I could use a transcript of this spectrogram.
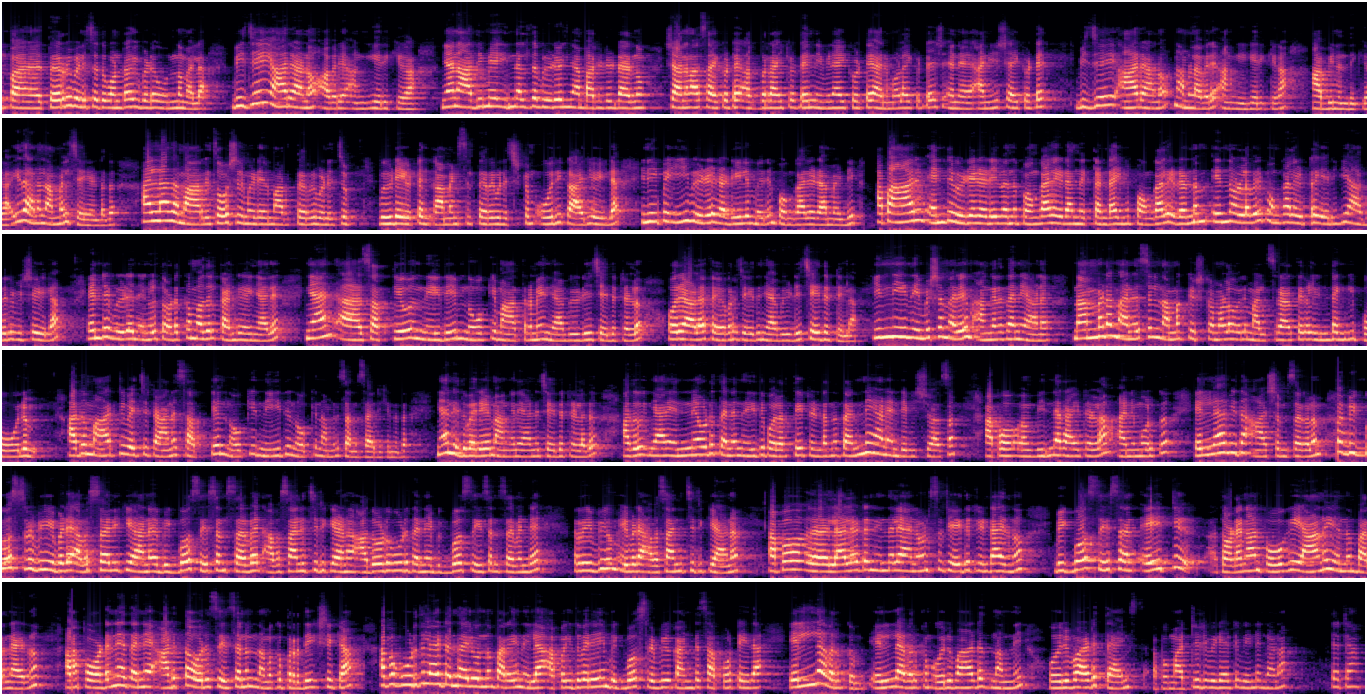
തെറി വിളിച്ചത് കൊണ്ടോ ഇവിടെ ഒന്നുമല്ല. വിജയ് ആരാണോ അവരെ അംഗീകരിക്കുക. ഞാൻ ആദ്യമേ ഇന്നലത്തെ വീഡിയോയിൽ ഞാൻ പറഞ്ഞിട്ടുണ്ടായിരുന്നു. ഷാനവാസ് ആയിക്കോട്ടെ അക്ബർ ആയിക്കോട്ടെ നിവിൻ ആയിക്കോട്ടെ അനുമോളായിക്കോട്ടെ അനീഷ് ആയിക്കോട്ടെ വിജയ് ആരാണോ നമ്മൾ അവരെ അംഗീകരിക്കുക അഭിനന്ദിക്കുക. ഇതാണ് നമ്മൾ ചെയ്യേണ്ടത്. അല്ലാതെ മാറി. സോഷ്യൽ മീഡിയയിൽ മാറി തെറി വിളിച്ചും വീഡിയോ ഇട്ടും കമൻസിൽ തെറി വിളിച്ചിട്ടും ഒരു കാര്യമില്ല ഇനിയിപ്പോൾ ഈ വീഡിയോയുടെ അടിയിലും വരും പൊങ്കാല ഇടാൻ വേണ്ടി. അപ്പോൾ ആരും എന്റെ വീഡിയോയുടെ അടിയിൽ വന്ന് പൊങ്കാല ഇടാൻ നിൽക്കണ്ട. ഇനി പൊങ്കാല ഇടണം എന്നുള്ളവർ പൊങ്കാല ഇട്ട് എനിക്ക് യാതൊരു വിഷയമില്ല എന്റെ വീഡിയോ നിങ്ങൾ തുടക്കം മുതൽ കണ്ടു കഴിഞ്ഞാൽ ഞാൻ സത്യവും നീതിയും നോക്കി മാത്രമേ ഞാൻ വീഡിയോ ചെയ്തിട്ടുള്ളൂ. ഒരാളെ ഫേവർ ചെയ്ത് ഞാൻ വീഡിയോ ചെയ്തിട്ടില്ല. ഇന്ന് ഈ നിമിഷം വരെയും അങ്ങനെ തന്നെയാണ്. നമ്മുടെ മനസ്സിൽ നമുക്ക് ഇഷ്ടമുള്ള ഒരു മത്സരാർത്ഥികൾ ഉണ്ടെങ്കിൽ പോലും അത് മാറ്റി വെച്ചിട്ടാണ് സത്യം നോക്കി നീതി നോക്കി നമ്മൾ സംസാരിക്കുന്നത്. ഞാൻ ഇതുവരെയും അങ്ങനെയാണ് ചെയ്തിട്ടുള്ളത്. അത് ഞാൻ എന്നോട് തന്നെ നീതി പുലർത്തിയിട്ടുണ്ടെന്ന് തന്നെയാണ് എന്റെ വിശ്വാസം. അപ്പോൾ വിന്നറായിട്ടുള്ള അനുമോൾക്ക് എല്ലാവിധ ആശംസകളും. അപ്പോൾ ബിഗ് ബോസ് റിവ്യൂ ഇവിടെ അവസാനിക്കുകയാണ്. ബിഗ് ബോസ് സീസൺ സെവൻ അവസാനിച്ചിരിക്കുകയാണ്. അതോടുകൂടി തന്നെ ബിഗ് ബോസ് സീസൺ സെവന്റെ റിവ്യൂവും ഇവിടെ അവസാനിച്ചിരിക്കുകയാണ്. അപ്പോൾ ലാലേട്ടൻ ഇന്നലെ അനൗൺസ് ചെയ്തിട്ടുണ്ടായിരുന്നു ബിഗ് ബോസ് സീസൺ എയ്റ്റ് തുടങ്ങാൻ പോവുകയാണ് എന്നും പറഞ്ഞായിരുന്നു. അപ്പോൾ ഉടനെ തന്നെ അടുത്ത ഒരു സീസണും നമുക്ക് പ്രതീക്ഷിക്കാം. അപ്പോൾ കൂടുതലായിട്ട് എന്തായാലും ഒന്നും പറയുന്നില്ല. അപ്പോൾ ഇതുവരെയും ബിഗ് ബോസ് റിവ്യൂ കണ്ട് സപ്പോർട്ട് ചെയ്ത എല്ലാവർക്കും എല്ലാവർക്കും ഒരുപാട് നന്ദി ഒരുപാട് താങ്ക്സ് അപ്പോൾ മറ്റൊരു വീഡിയോ ആയിട്ട് വീണ്ടും കാണാം. ചേട്ടാ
